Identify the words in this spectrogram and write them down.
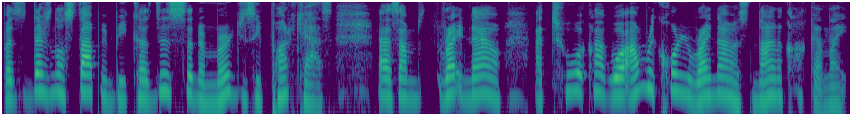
but there's no stopping because this is an emergency podcast. As I'm right now at two o'clock. Well, I'm recording right now. It's nine o'clock at night.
